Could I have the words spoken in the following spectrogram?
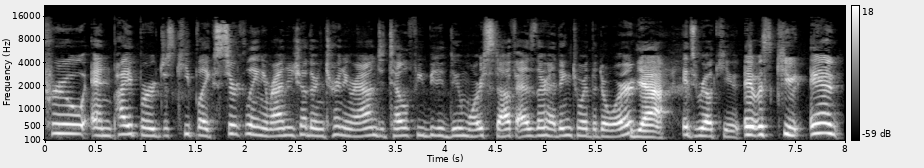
Prue and Piper just keep like circling around each other and turning around to tell Phoebe to do more stuff as they're heading toward the door. Yeah. It's real cute. It was cute. And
